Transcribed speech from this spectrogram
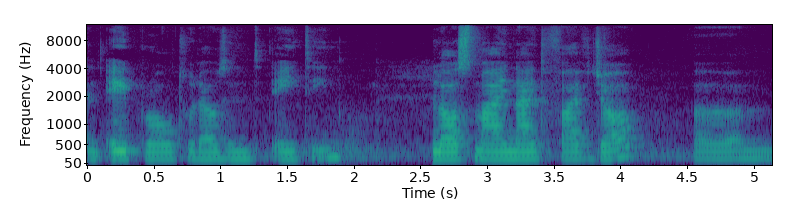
in April 2018. Lost my 9 to 5 job. Um,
